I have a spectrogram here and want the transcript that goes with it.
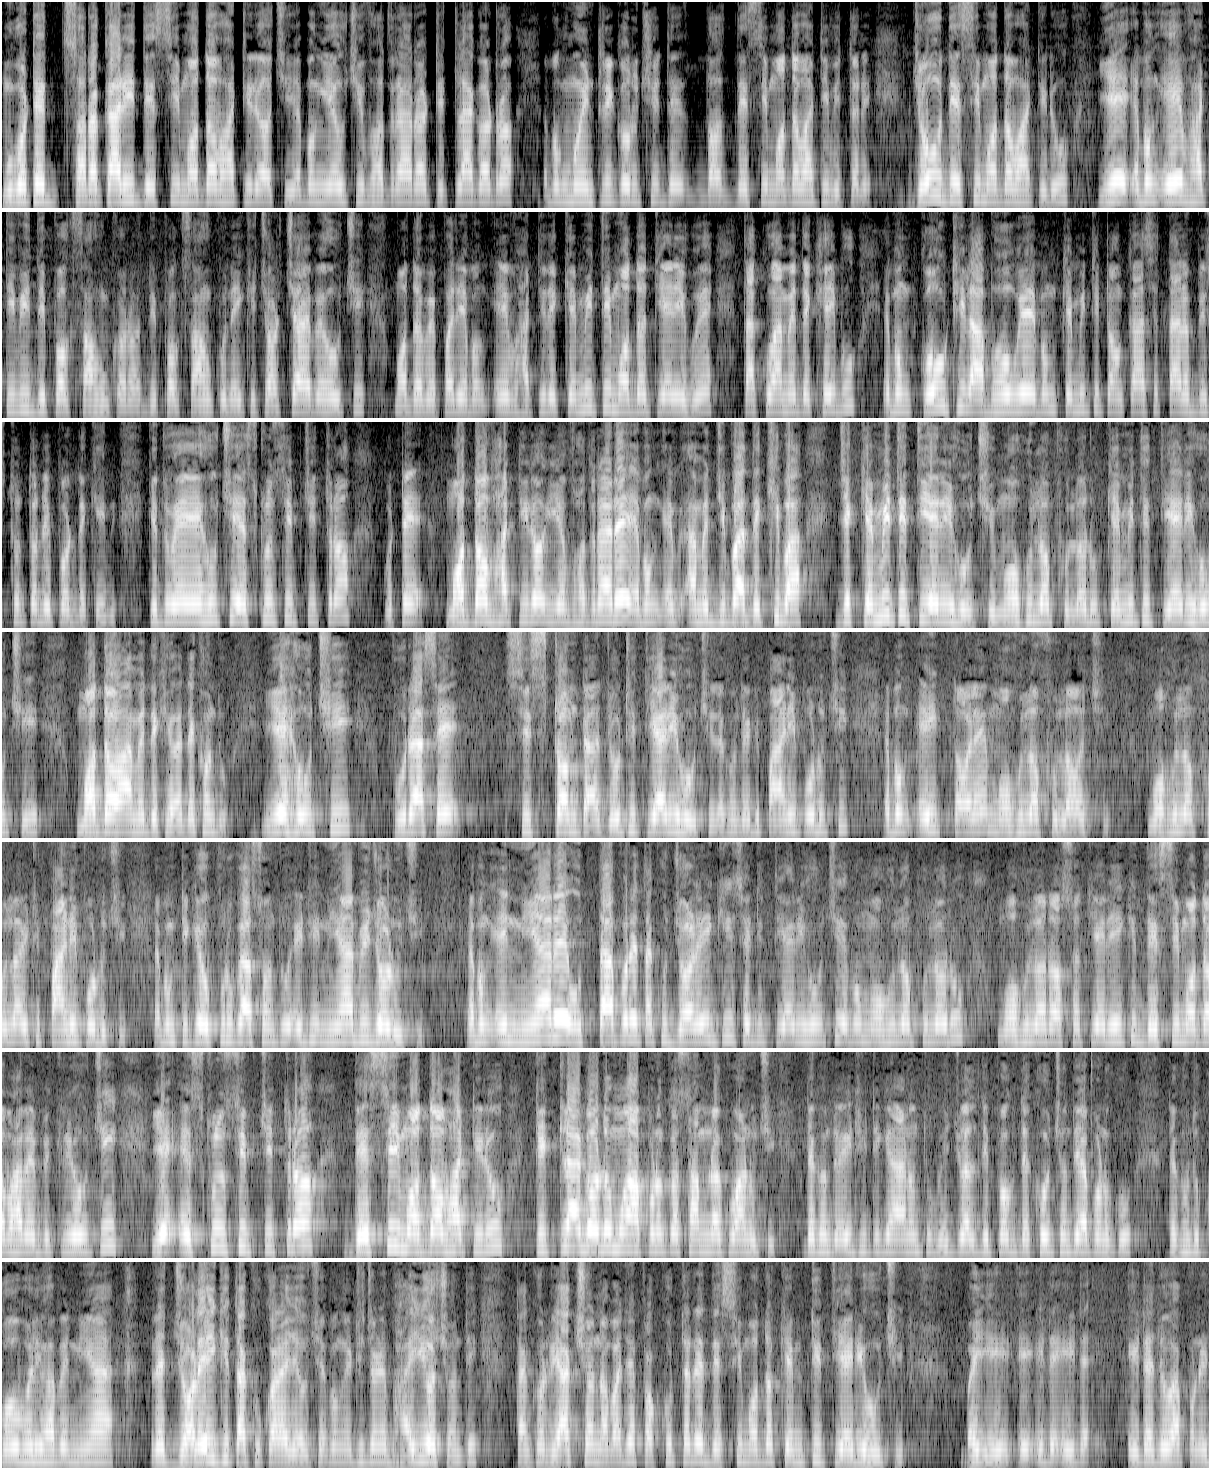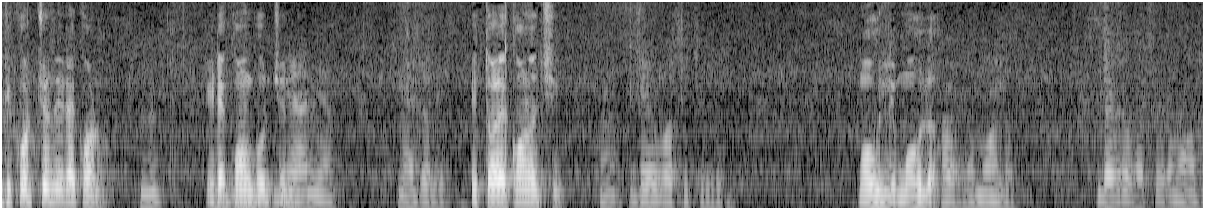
मु गोटे सरकारी देशी मद भाटी अच्छी ये हूँ भद्रार टीटलागढ़ रु एंट्री करुच्छी दे, देशी मद भाटी भितर जो देशी मद भाटी ये एवं ए भाटी भी दीपक साहूकर दीपक साहू को लेकिन चर्चा एवं हूँ मद बेपारी ए भाटी में केमी मद या हुए आम देखू और कौटी लाभ हुए और केमी आसे तार विस्तृत रिपोर्ट देखी कितु ये एक्सक्लूसीव चित्र गोटे मद भाटी ये भद्रे आम जा देखा जे केमी या महुल फुलर केमी या मद आम देखा देखूँ ये हूँ ମଦ ଆମେ ଦେଖିବା ଦେଖନ୍ତୁ ଇଏ ହେଉଛି ପୁରା ସେ ସିଷ୍ଟମଟା ଯେଉଁଠି ତିଆରି ହେଉଛି ଦେଖନ୍ତୁ ଏଠି ପାଣି ପଡ଼ୁଛି ଏବଂ ଏଇ ତଳେ ମହୁଲ ଫୁଲ ଅଛି ମହୁଲ ଫୁଲ ଏଠି ପାଣି ପଡ଼ୁଛି ଏବଂ ଟିକେ ଉପରକୁ ଆସନ୍ତୁ ଏଠି ନିଆଁ ବି ଜଳୁଛି ଏବଂ ଏ ନିଆଁରେ ଉତ୍ତାପରେ ତାକୁ ଜଳେଇକି ସେଠି ତିଆରି ହେଉଛି ଏବଂ ମହୁଲ ଫୁଲରୁ ମହୁଲ ରସ ତିଆରି ହେଇକି ଦେଶୀ ମଦ ଭାବେ ବିକ୍ରି ହେଉଛି। ଇଏ ଏକ୍ସକ୍ଲୁସିଭ୍ ଚିତ୍ର ଦେଶୀ ମଦ ଭାଟିରୁ ଟିଟଲାଗଡ଼ରୁ ମୁଁ ଆପଣଙ୍କ ସାମ୍ନାକୁ ଆଣୁଛି। ଦେଖନ୍ତୁ ଏଇଠି ଟିକେ ଆଣନ୍ତୁ ଭିଜୁଆଲ ଦୀପକ ଦେଖାଉଛନ୍ତି ଆପଣଙ୍କୁ। ଦେଖନ୍ତୁ କେଉଁଭଳି ଭାବେ ନିଆଁରେ ଜଳେଇକି ତାକୁ କରାଯାଉଛି ଏବଂ ଏଠି ଜଣେ ଭାଇ ଅଛନ୍ତି ତାଙ୍କ ରିଆକ୍ସନ୍ ନେବା ଯେ ପ୍ରକୃତରେ ଦେଶୀ ମଦ କେମିତି ତିଆରି ହେଉଛି। ଭାଇ ଏ- ଏ- ଏଇଟା ଏଇଟା ଏଇଟା କ'ଣ କରୁଛନ୍ତି ଏ ତଳେ କ'ଣ ଅଛି ମହୁଲି ମହୁଲ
